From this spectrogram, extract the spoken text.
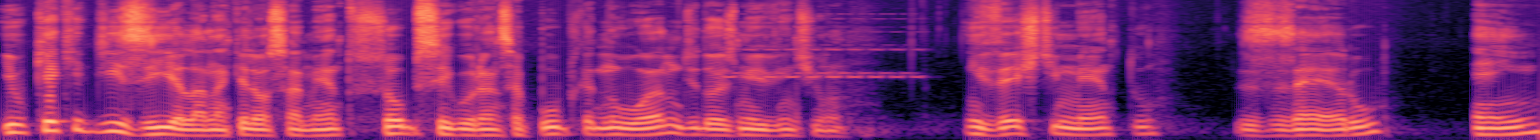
E o que, que dizia lá naquele orçamento sobre segurança pública no ano de 2021? Investimento zero em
